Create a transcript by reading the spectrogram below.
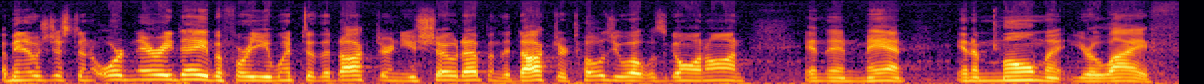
I mean, it was just an ordinary day before you went to the doctor, and you showed up, and the doctor told you what was going on, and then, man, in a moment, your life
